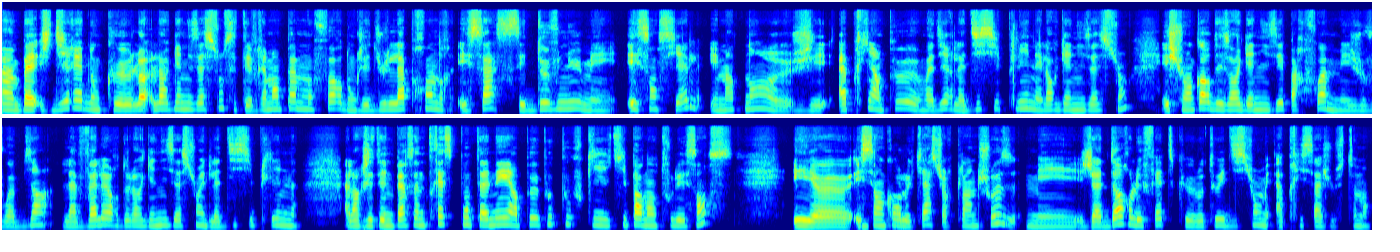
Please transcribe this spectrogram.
Heu, beh, je dirais donc l'or l'organisation, c'était vraiment pas mon fort, donc j'ai dû l'apprendre et ça, c'est devenu mais essentiel. Et maintenant, heu, j'ai appris un peu, on va dire, la discipline et l'organisation. Et je suis encore désorganisée parfois, mais je vois bien la valeur de l'organisation et de la discipline, alors que j'étais une personne très spontanée, un peu pouf pouf qui qui part dans tous les sens et Mmh. c'est encore le cas sur plein de choses, mais j'adore le fait que l'auto-édition m'ait appris ça justement,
